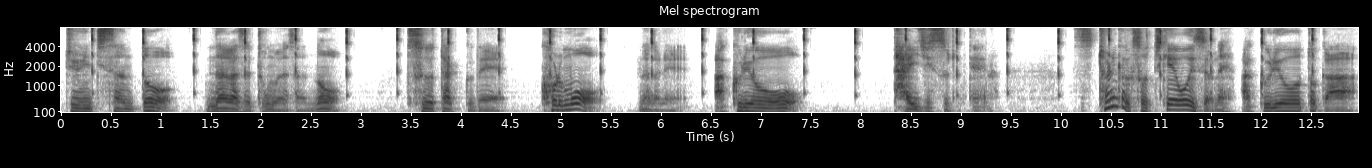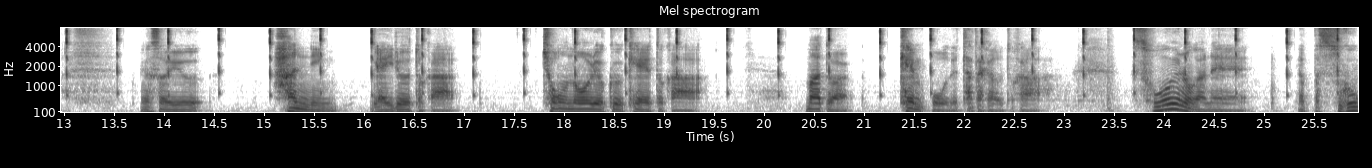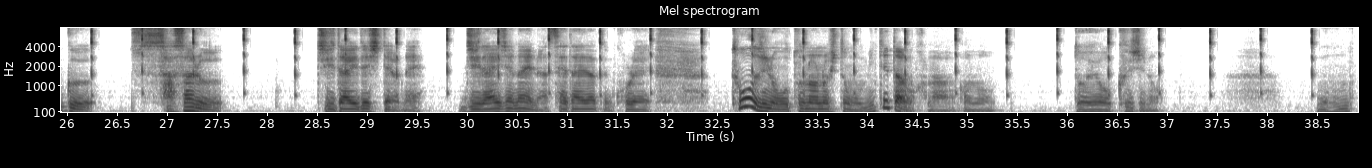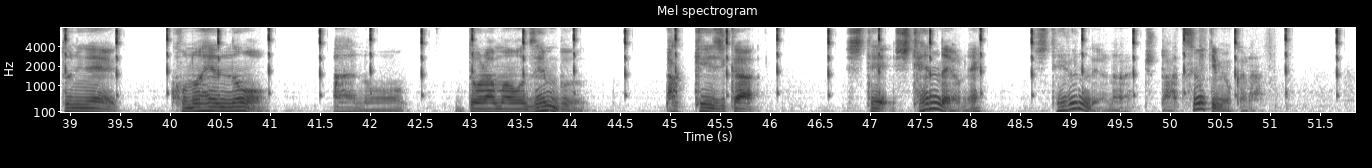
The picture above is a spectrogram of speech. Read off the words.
准一さんと永瀬智也さんの2タッグで、これも、なんかね、悪霊を退治するみたいな。とにかくそっち系多いですよね。悪霊とか、そういう犯人がいるとか、超能力系とか、まああとは憲法で戦うとか、そういうのがね、やっぱすごく刺さる時代でしたよね。時代じゃないな、世代だって。これ、当時の大人の人も見てたのかな？この土曜9時の。もう本当にね、この辺の、あの、ドラマを全部パッケージ化して、してんだよね。してるんだよな。ちょっと集めてみようかな。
